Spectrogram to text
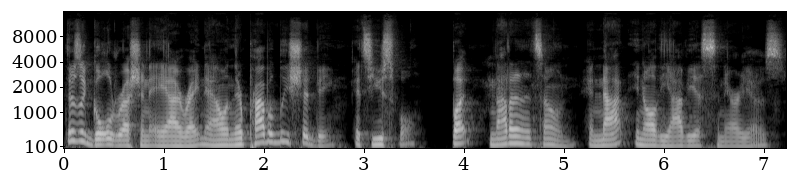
There's a gold rush in AI right now, and there probably should be. It's useful, but not on its own, and not in all the obvious scenarios.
